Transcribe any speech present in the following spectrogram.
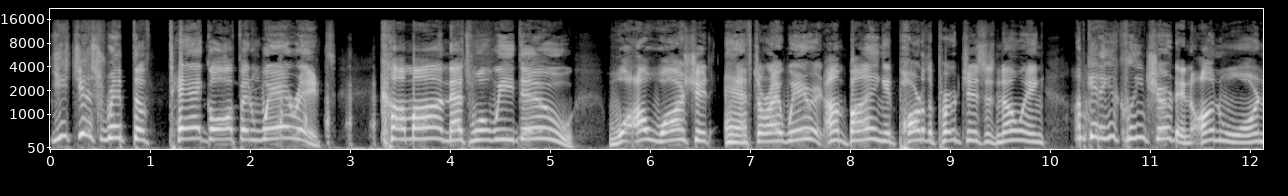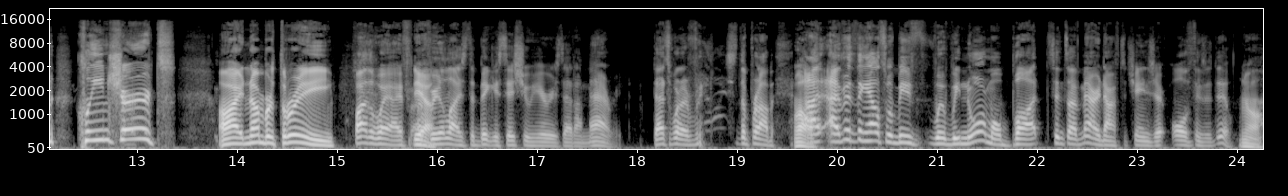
You just rip the tag off and wear it. Come on, that's what we do. I'll wash it after I wear it. I'm buying it. Part of the purchase is knowing I'm getting a clean shirt, an unworn clean shirt. All right, number three. By the way, I've, Yeah. I've realized the biggest issue here is that I'm married. That's what I've realized is the problem. I, everything else would be would be normal, but since I'm married, now I have to change all the things I do. No,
